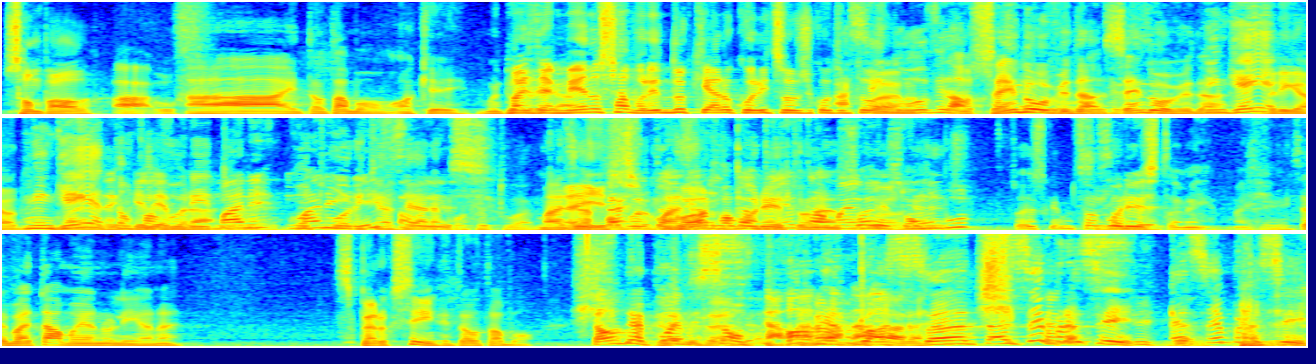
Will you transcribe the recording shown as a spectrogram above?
São Paulo. Ah, ah, então tá bom, ok. Muito Mas obrigado. é menos favorito do que era o Corinthians hoje contra o ah. Sem dúvida. Não, sem dúvida, sem dúvida. Ninguém, Obrigado. ninguém é tão favorito mas, quanto o Corinthians era contra o Ituano. Mas é, é, isso, mas é favorito, né? Só isso, tombo, só isso que me Por saber. isso também. Mas... Você vai estar amanhã no Linha, né? Espero que sim. Então tá bom. Então depois de São Paulo e Água Santa, é sempre assim, é sempre assim.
